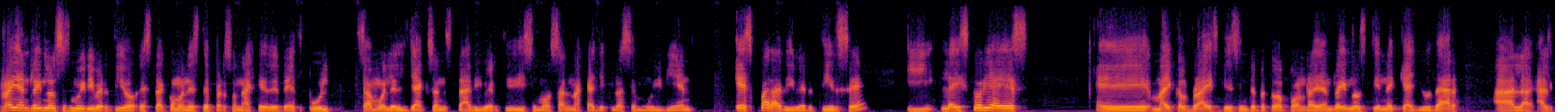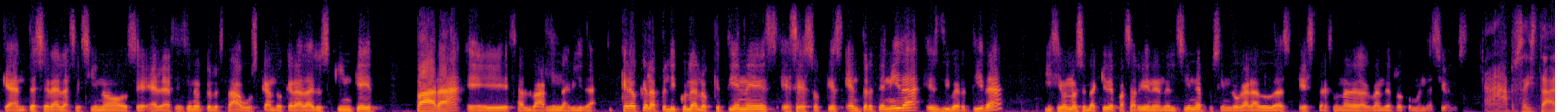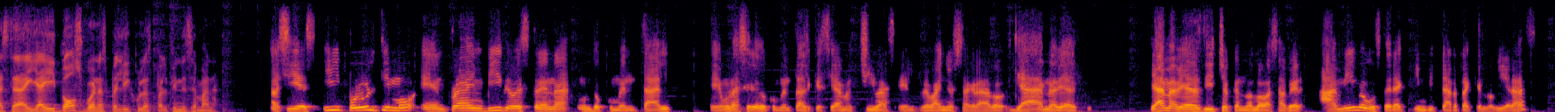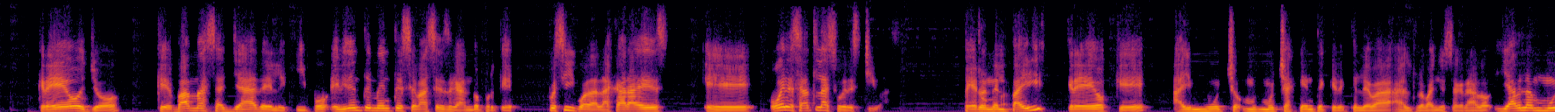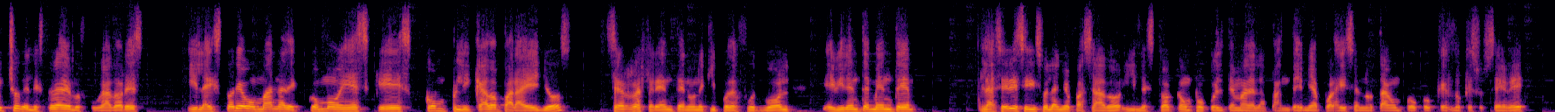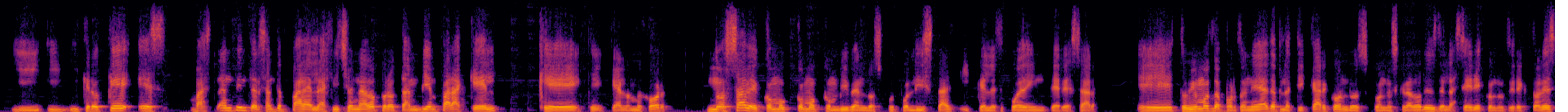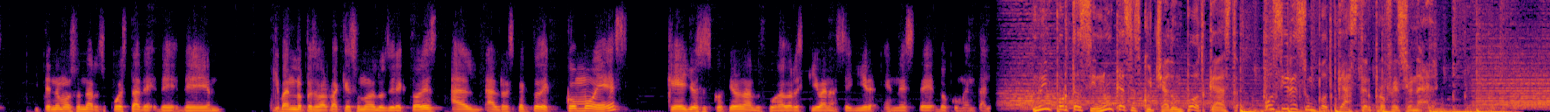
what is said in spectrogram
Ryan Reynolds es muy divertido, está como en este personaje de Deadpool, Samuel L. Jackson está divertidísimo, Salma Hayek lo hace muy bien, es para divertirse y la historia es eh, Michael Bryce, que es interpretado por Ryan Reynolds, tiene que ayudar al que antes era el asesino, el asesino que lo estaba buscando, que era Darius Kincaid, para eh, salvarle la vida. Creo que la película lo que tiene es, es eso, que es entretenida, es divertida y si uno se la quiere pasar bien en el cine, pues sin lugar a dudas, esta es una de las grandes recomendaciones. Ah, pues ahí está, este, ahí hay dos buenas películas para el fin de semana. Así es. Y por último, en Prime Video estrena un documental, eh, una serie documental que se llama Chivas, el rebaño sagrado. Ya me, había, ya me habías dicho que no lo vas a ver. A mí me gustaría invitarte a que lo vieras. Creo yo que va más allá del equipo. Evidentemente se va sesgando porque, pues sí, Guadalajara es eh, o eres Atlas o eres Chivas. Pero en el país creo que hay mucho, mucha gente que, le va al rebaño sagrado y habla mucho de la historia de los jugadores y la historia humana de cómo es que es complicado para ellos ser referente en un equipo de fútbol. Evidentemente, la serie se hizo el año pasado y les toca un poco el tema de la pandemia, por ahí se nota un poco qué es lo que sucede y, creo que es bastante interesante para el aficionado, pero también para aquel que, que a lo mejor no sabe cómo, cómo conviven los futbolistas y que les puede interesar. Eh, tuvimos la oportunidad de platicar con los, con los creadores de la serie, con los directores, y tenemos una respuesta de, Iván López Barba, que es uno de los directores, al, al respecto de cómo es que ellos escogieron a los jugadores que iban a seguir en este documental. No importa si nunca has escuchado un podcast o si eres un podcaster profesional.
